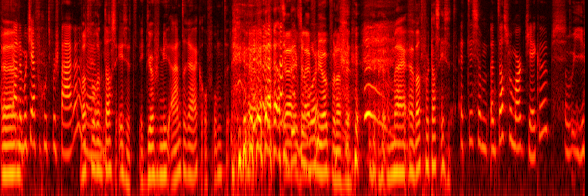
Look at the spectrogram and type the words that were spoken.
Ehm, ja, daar moet je even goed voor sparen. Wat voor een eh, tas is het? Ik durf hem niet aan te raken of om te... Als Ja, dit ik zo blijf hoor. er nu ook vanaf. Maar eh, wat voor tas is het? Het is een, een tas van Marc Jacobs. Oei.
